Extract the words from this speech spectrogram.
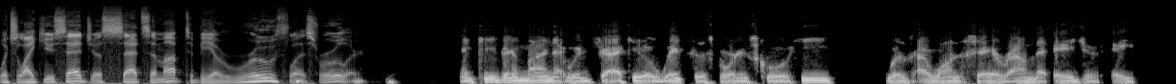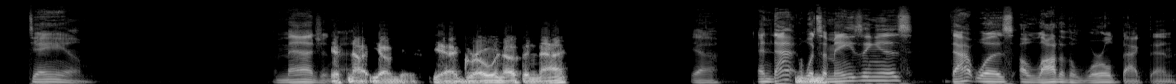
which, like you said, just sets him up to be a ruthless ruler. And keeping in mind that when Dracula went to this boarding school, he was, I want to say, around the age of eight. Damn. Imagine if that. not younger. Yeah, growing up in that. Yeah. And that what's Mhm. amazing is that was a lot of the world back then.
